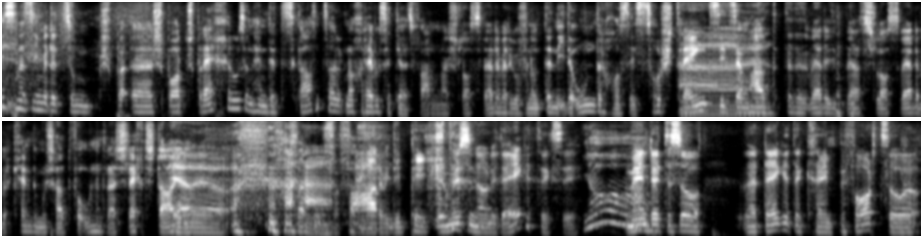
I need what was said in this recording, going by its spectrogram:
ich noch, sind wir dann zum Sp äh, Sportsprecher raus und haben dort das Glas entsorgt. Nachher haben wir gesagt, ja, jetzt fahren wir ins Schloss Werdenberg auf. Und dann in der Unterhose ist es so streng Ah, gewesen, ja. halt, wer, wer das Schloss Werdenberg kennt, du musst halt von unten, das ist recht steil. Ja, ja. Du musst fahren wie die. Ja, wir sind auch nicht Egeten gewesen. Ja. Wir haben dort so, wer die Egeten kennt, bevor du so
